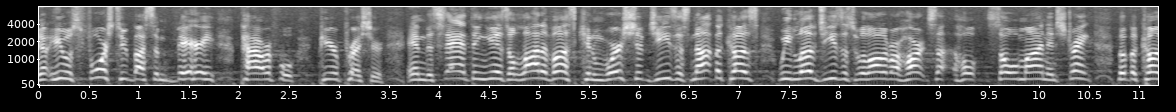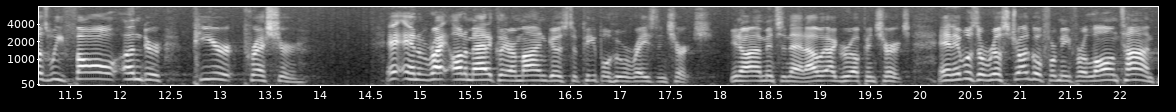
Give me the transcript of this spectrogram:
You know, he was forced to by some very powerful peer pressure. And the sad thing is, a lot of us can worship Jesus not because we love Jesus with all of our heart, soul, mind, and strength, but because we fall under peer pressure. And, and, right automatically, our mind goes to people who were raised in church. You know, I mentioned that. I, I, grew up in church. And it was a real struggle for me for a long time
